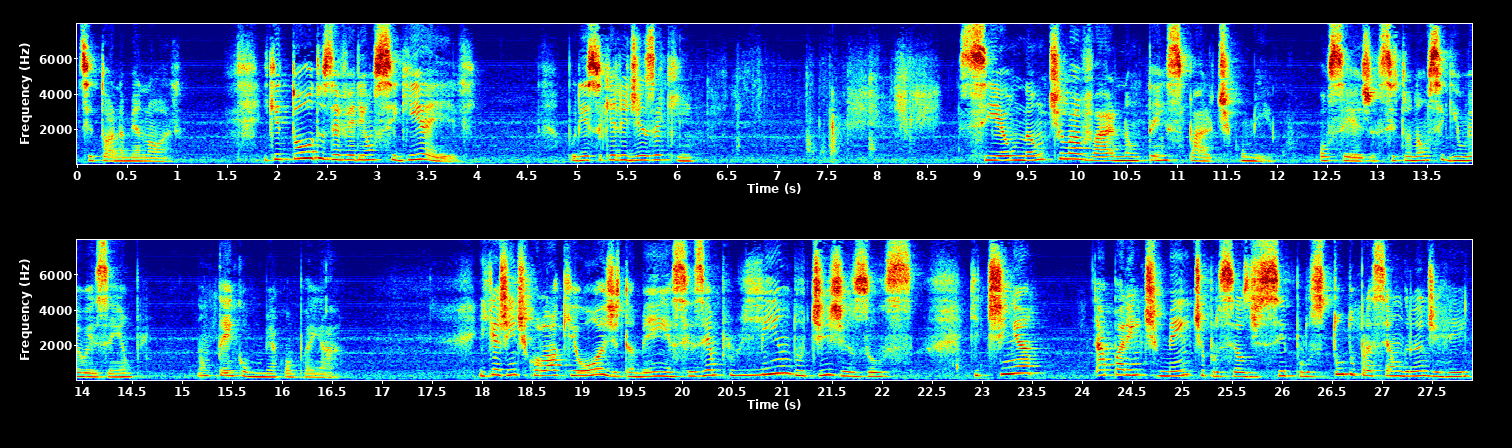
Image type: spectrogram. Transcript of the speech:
se torna menor e que todos deveriam seguir a ele. Por isso que ele diz aqui: Se eu não te lavar, não tens parte comigo. Ou seja, se tu não seguir o meu exemplo, não tem como me acompanhar. E que a gente coloque hoje também esse exemplo lindo de Jesus, que tinha aparentemente para os seus discípulos tudo para ser um grande rei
